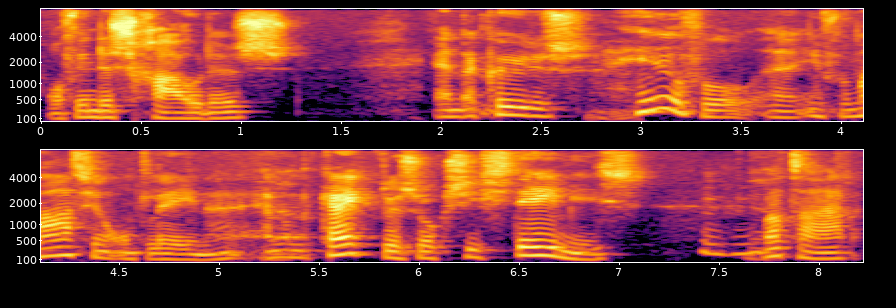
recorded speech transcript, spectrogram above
of in de schouders. En daar kun je dus heel veel eh, informatie aan ontlenen. En dan kijk ik dus ook systemisch Mhm. wat daar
